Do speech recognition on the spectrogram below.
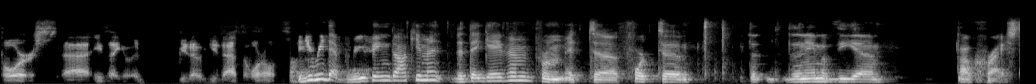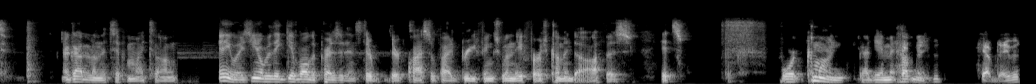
force, uh, he think it would, you know, unite the world. Did you read that briefing document that they gave him from at uh, Fort? Uh, the the name of the uh, oh Christ, I got it on the tip of my tongue. Anyways, you know where they give all the presidents their their classified briefings when they first come into office. It's Fort. Come on, goddamn it, help me. Camp David.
